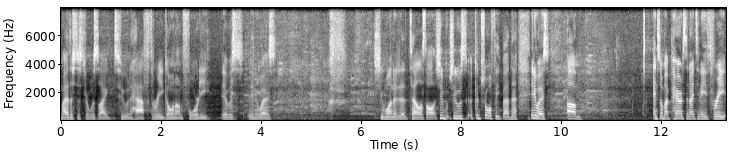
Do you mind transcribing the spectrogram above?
my other sister was like two and a half, three, going on 40. It was, anyways. she wanted to tell us all. She, she was a control freak back then. Anyways, um, and so my parents in 1983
